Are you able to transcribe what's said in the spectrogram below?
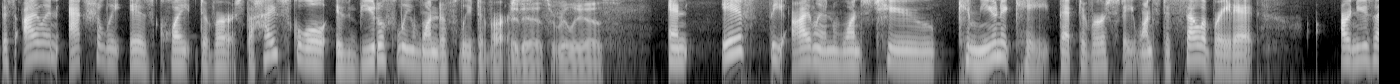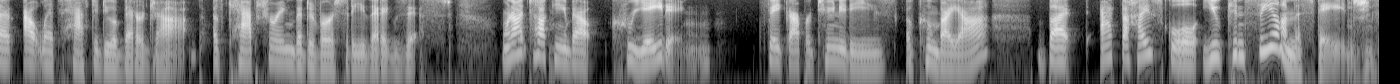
This island actually is quite diverse. The high school is beautifully, wonderfully diverse. It is. It really is. And if the island wants to communicate that diversity, wants to celebrate it, our news outlets have to do a better job of capturing the diversity that exists. We're not talking about creating fake opportunities of kumbaya, but at the high school, you can see on the stage mm-hmm.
